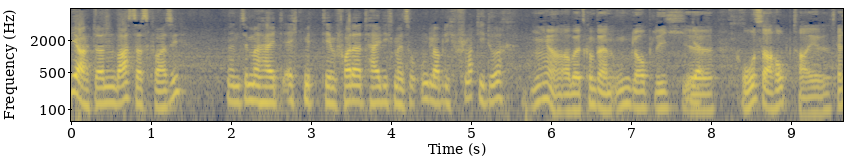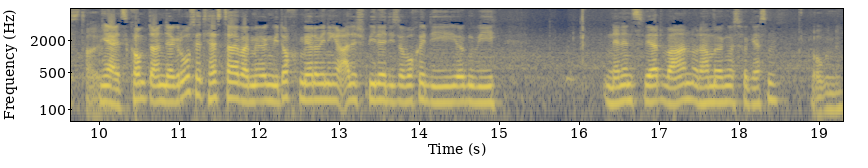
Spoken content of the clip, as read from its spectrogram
ja, dann war's das quasi. Dann sind wir halt echt mit dem Vorderteil diesmal so unglaublich flotti durch. Ja, aber jetzt kommt ein unglaublich äh, Ja. großer Hauptteil, Testteil. Ja, jetzt kommt dann der große Testteil, weil mir irgendwie doch mehr oder weniger alle Spiele dieser Woche, die irgendwie nennenswert waren oder haben wir irgendwas vergessen? Glaube nicht.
